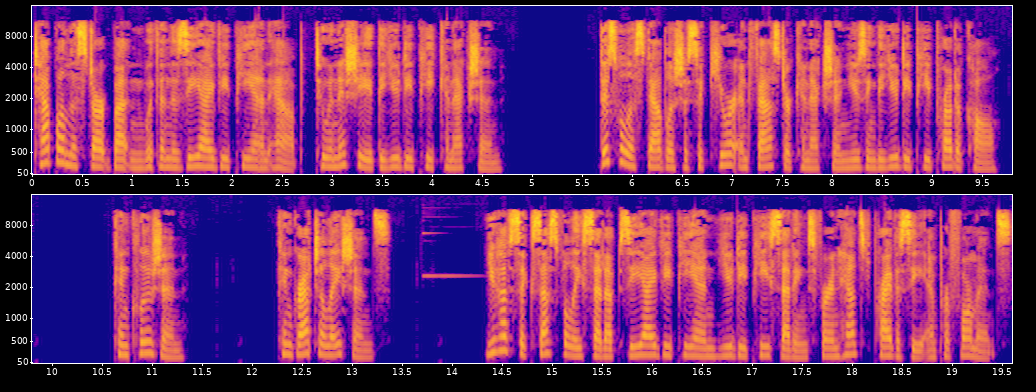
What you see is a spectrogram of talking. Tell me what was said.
Tap on the Start button within the ZIVPN app to initiate the UDP connection. This will establish a secure and faster connection using the UDP protocol. Conclusion Congratulations! You have successfully set up ZIVPN UDP settings for enhanced privacy and performance.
